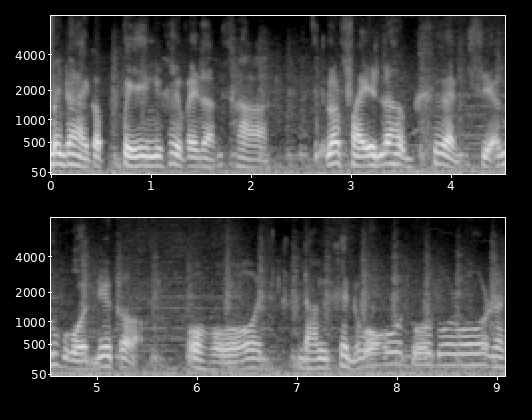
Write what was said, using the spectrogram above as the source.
ไม่ได้ก็ปีนขึ้นไปหลังคารถไฟเริ่มเคลื่อนเสียงโหวดนี่ก็ โอ้โห ดังขึ้น โอ้โหโอ้โหโอ้โหเลย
